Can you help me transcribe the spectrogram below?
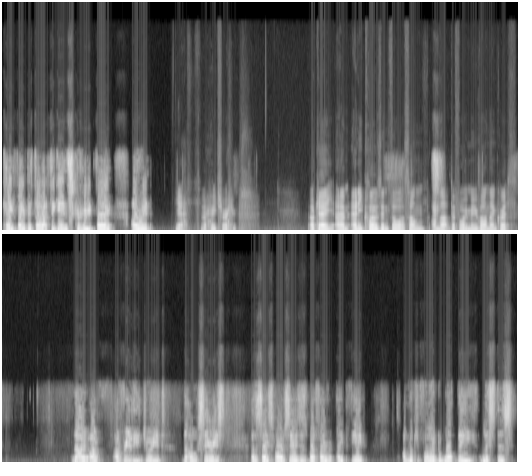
kayfabe this time, actually getting screwed by Owen. Yeah, very true. Okay, um, any closing thoughts on, on that before we move on then, Chris? No, I've, I've really enjoyed the whole series. As I say, Survivor Series is my favourite pay per view. I'm looking forward to what the listeners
